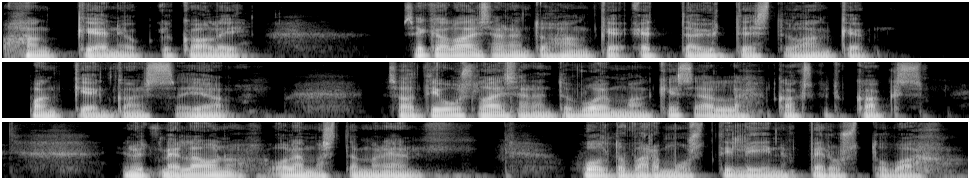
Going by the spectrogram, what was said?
hankkeen, joka oli sekä lainsäädäntöhanke että yhteistyöhanke pankkien kanssa ja saatiin uusi lainsäädäntö voimaan kesällä 2022. Ja nyt meillä on olemassa tämmöinen huoltovarmuustiliin perustuva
